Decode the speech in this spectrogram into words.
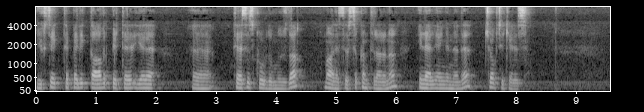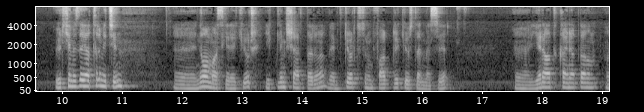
yüksek tepelik dağlık bir yere e, tesis kurduğumuzda maalesef sıkıntılarını ilerleyen günlerde çok çekeriz. Ülkemizde yatırım için e, ne olması gerekiyor? İklim şartlarını ve bitki örtüsünün farklılık göstermesi, e, yeraltı kaynaklarının e,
